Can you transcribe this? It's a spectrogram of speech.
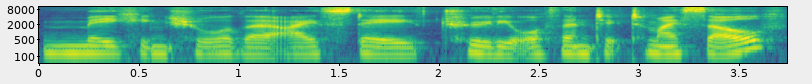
making sure that i stay truly authentic to myself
